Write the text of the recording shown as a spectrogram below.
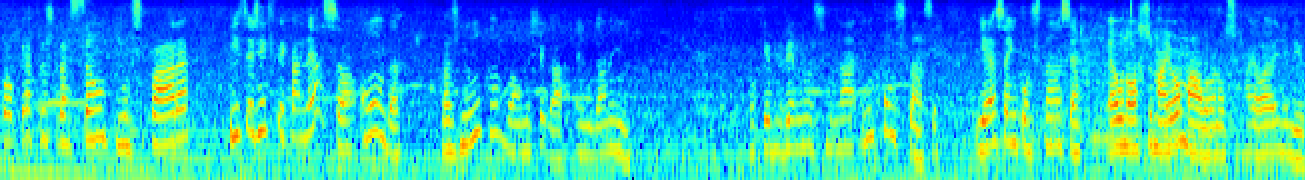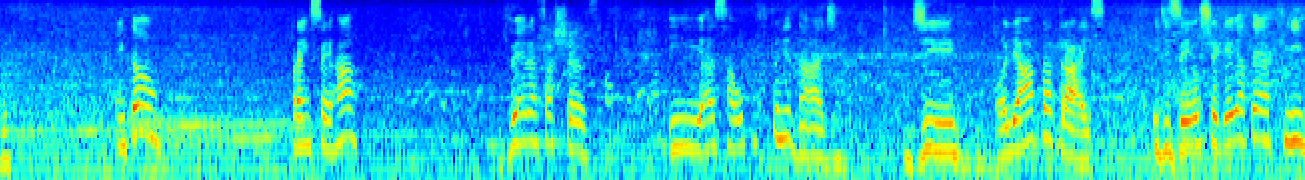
qualquer frustração nos para. E se a gente ficar nessa onda, nós nunca vamos chegar em lugar nenhum. Porque vivemos na inconstância. E essa inconstância é o nosso maior mal, é o nosso maior inimigo. Então, para encerrar, ver essa chance e essa oportunidade de olhar para trás e dizer: Eu cheguei até aqui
